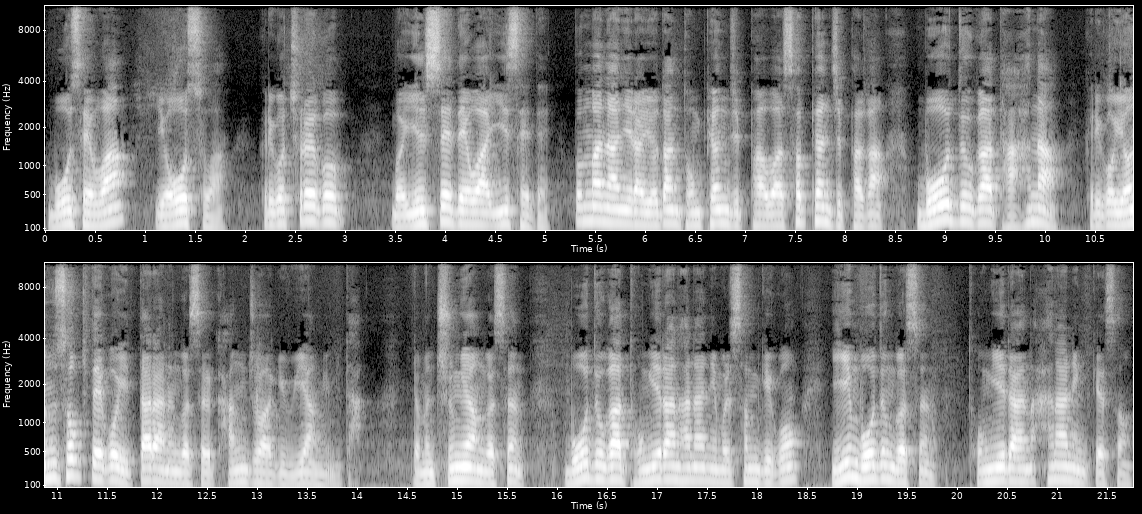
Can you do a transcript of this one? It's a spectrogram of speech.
모세와 여호수아 그리고 출애굽 뭐 1세대와 2세대 뿐만 아니라 요단 동편 지파와 서편 지파가 모두가 다 하나 그리고 연속되고 있다라는 것을 강조하기 위함입니다. 그러면 중요한 것은 모두가 동일한 하나님을 섬기고 이 모든 것은 동일한 하나님께서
